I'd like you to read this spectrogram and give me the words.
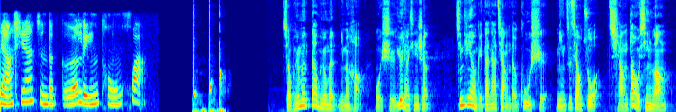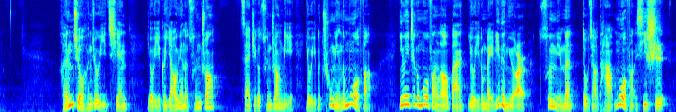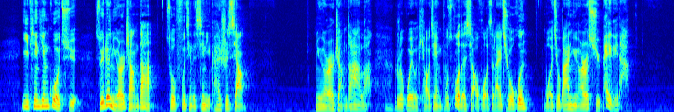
梁先生的格林童话。小朋友们、大朋友们，你们好，我是月亮先生。今天要给大家讲的故事名字叫做《强盗新郎》。很久很久以前，有一个遥远的村庄，在这个村庄里有一个出名的磨坊，因为这个磨坊老板有一个美丽的女儿，村民们都叫她磨坊西施。一天天过去，随着女儿长大，做父亲的心里开始想：女儿长大了，如果有条件不错的小伙子来求婚，我就把女儿许配给他。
